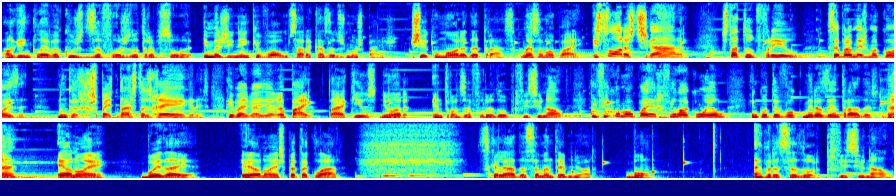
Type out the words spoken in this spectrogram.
alguém que leva com os desaforos de outra pessoa. Imaginem que eu vou almoçar à casa dos meus pais. Chego uma hora de atraso. Começa o meu pai. Isto são horas de chegar. Está tudo frio. Sempre a mesma coisa. Nunca respeitaste as regras. E vai, vai, pai, está aqui o senhor. Entra o desaforador profissional e fica o meu pai a refilar com ele enquanto eu vou comer as entradas. Hã? É ou não é? Boa ideia. É ou não é espetacular? Se calhar da Samanta é melhor. Bom, abraçador profissional.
